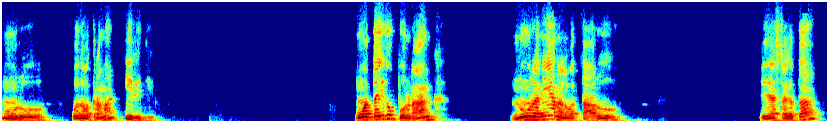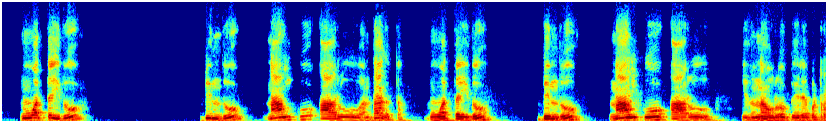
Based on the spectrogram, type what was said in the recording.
ಮೂರು. ಓದುವ ಕ್ರಮ ಈ ರೀತಿ. ಮೂವತ್ತೈದು ಪೂರ್ಣಾಂಕ್ ನೂರನೆಯ ನಲವತ್ತಾರು. ಇದೆಷ್ಟಾಗತ್ತ ಮೂವತ್ತೈದು ಬಿಂದು ನಾಲ್ಕು ಆರು ಅಂತ ಆಗತ್ತ. ಮೂವತ್ತೈದು ಬಿಂದು ನಾಲ್ಕು ಆರು. ಇದನ್ನ ಅವರು ಬೇರೆ ಕೊಟ್ರ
